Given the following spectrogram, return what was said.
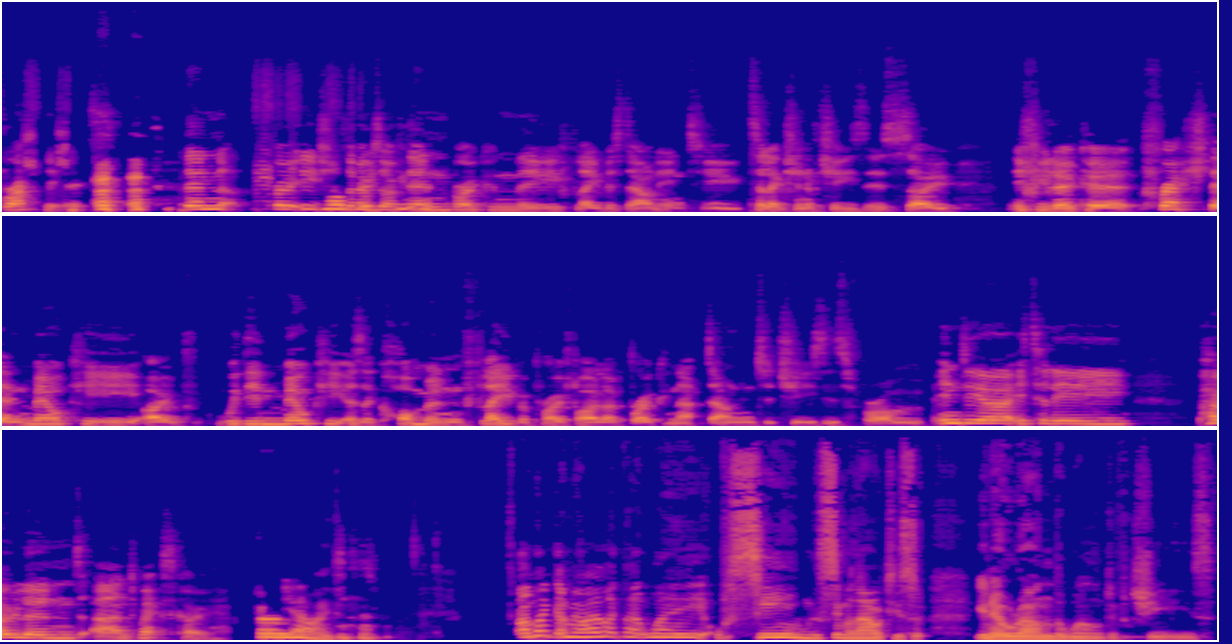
brackets. then for each of those, I've yeah. then broken the flavors down into selection of cheeses. So if you look at fresh, then milky. I've within milky as a common flavour profile, I've broken that down into cheeses from India, Italy, Poland, and Mexico. Very yeah. nice. I like. I mean, I like that way of seeing the similarities, you know, around the world of cheese.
